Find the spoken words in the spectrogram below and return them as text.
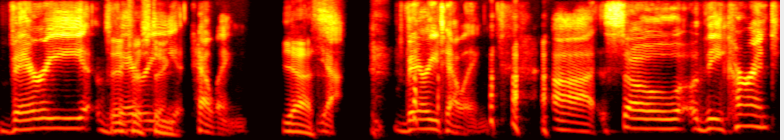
very very interesting. telling. Yes. Yeah. very telling. Uh, so the current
